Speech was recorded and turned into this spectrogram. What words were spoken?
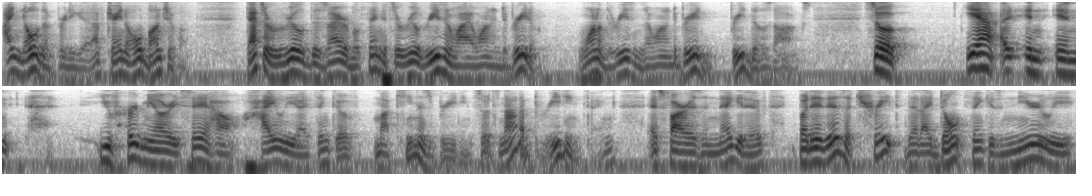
I know them pretty good. I've trained a whole bunch of them. That's a real desirable thing. It's a real reason why I wanted to breed them. One of the reasons I wanted to breed breed those dogs. So, yeah, and and you've heard me already say how highly I think of Makina's breeding. So it's not a breeding thing as far as a negative, but it is a trait that I don't think is nearly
